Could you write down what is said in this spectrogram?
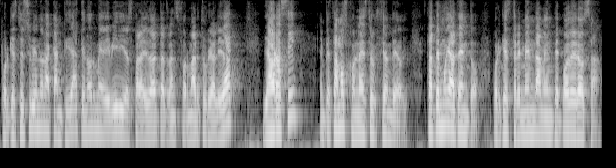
porque estoy subiendo una cantidad enorme de vídeos para ayudarte a transformar tu realidad. Y ahora sí, Empezamos con la instrucción de hoy. Estate muy atento porque es tremendamente poderosa.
